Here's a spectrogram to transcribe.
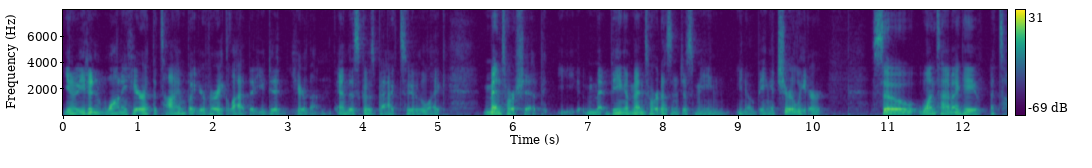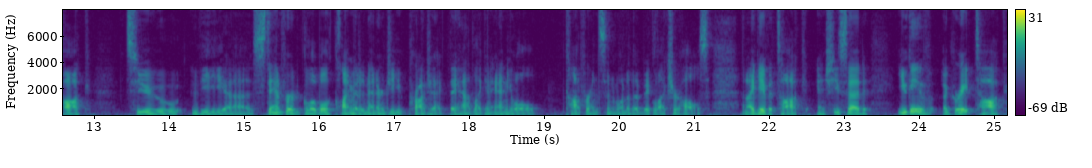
you know you didn't want to hear at the time but you're very glad that you did hear them. And this goes back to like mentorship. Being a mentor doesn't just mean you know being a cheerleader. So one time i gave a talk to the uh, stanford global climate and energy project. They had like an annual conference in one of the big lecture halls. And i gave a talk and she said you gave a great talk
